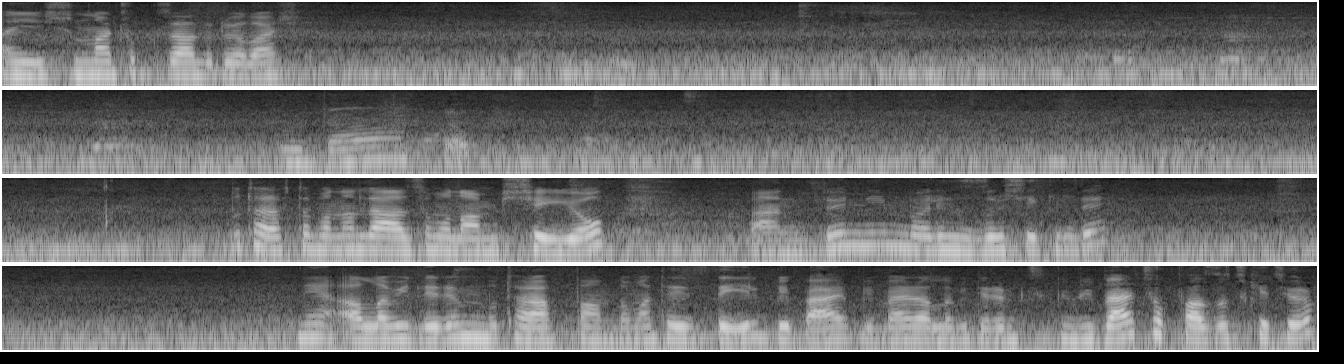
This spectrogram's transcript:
Ay şunlar çok güzel duruyorlar. Burada yok. Bu tarafta bana lazım olan bir şey yok. Ben döneyim böyle hızlı bir şekilde. Ne alabilirim bu taraftan? Domates değil, biber. Biber alabilirim. Çünkü biber çok fazla tüketiyorum.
